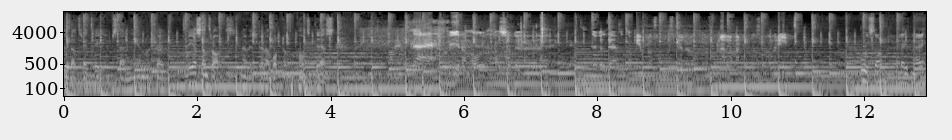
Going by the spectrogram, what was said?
4-3-3 uppställningen och kör tre centralt när vi spelar borta på konstgräs. Nej, 4-0. Alltså det, det är väl det. En bra fotbollsspelare och professionella människor som kommer in. Olsson, lägg mig.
